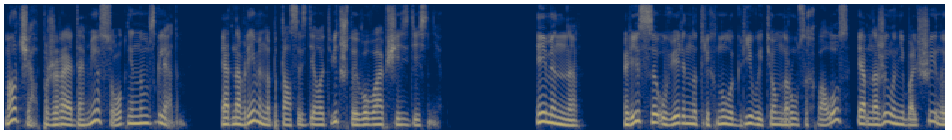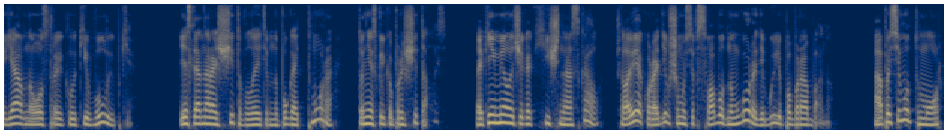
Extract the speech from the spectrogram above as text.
молчал, пожирая Домесу огненным взглядом, и одновременно пытался сделать вид, что его вообще здесь нет. «Именно». Рисса уверенно тряхнула гривой темно-русых волос и обнажила небольшие, но явно острые клыки в улыбке. Если она рассчитывала этим напугать Тмора, то несколько просчиталась. Такие мелочи, как хищный оскал, человеку, родившемуся в свободном городе, были по барабану. А посему Тмор,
